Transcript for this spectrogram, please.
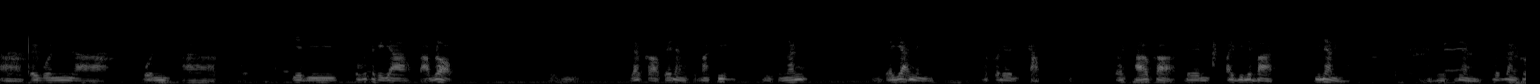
อ่าไปวนอ่าวนอ่าเยดีพระพุทธกยาสามรอบ แล้วก็ไปนั่งสมาธิอยู่ตรงนั้นอีกระยะหนึ่งแล้วก็เดินกลับ ตอนเช้าก็เดินไปบิณฑบาตที่นั่นอ่าเดินที่นั่นแล้วบ้านก็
